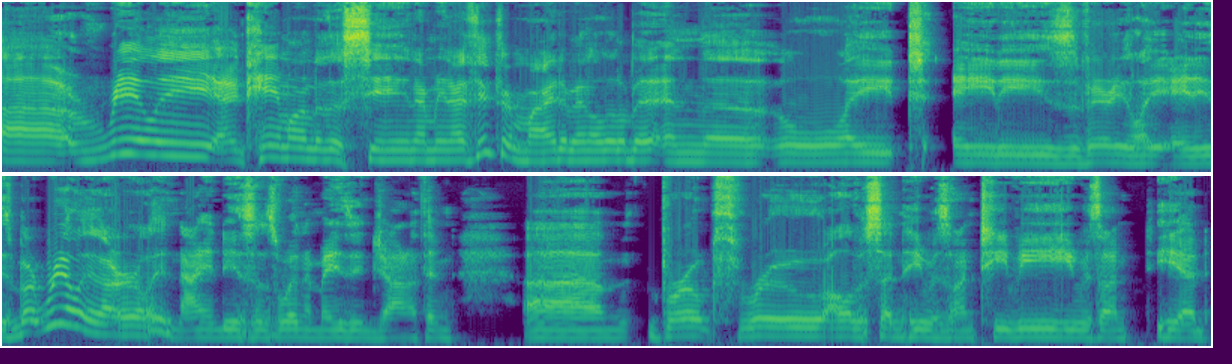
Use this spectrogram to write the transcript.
uh, really came onto the scene. I mean, I think there might have been a little bit in the late 80s, very late 80s, but really the early 90s is when Amazing Johnathan um, broke through. All of a sudden, he was on TV. He was on, he had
